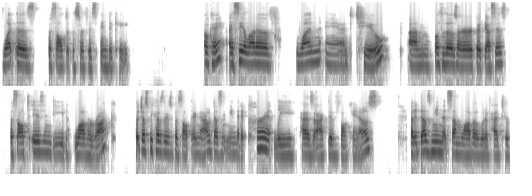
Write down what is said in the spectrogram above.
what does basalt at the surface indicate? Okay, I see a lot of one and two. Um, both of those are good guesses. Basalt is indeed lava rock, but just because there's basalt there now doesn't mean that it currently has active volcanoes but it does mean that some lava would have had to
